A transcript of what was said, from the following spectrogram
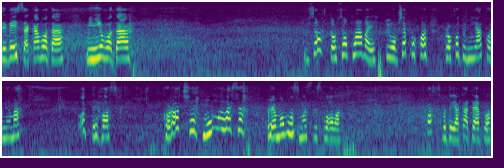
Дивись, яка вода. Мені вода. І все, то все плаває. Тут взагалі проходу, проходу ніякого нема. От ти, Господи. Коротше, мумилася в прямому смислі слова. Господи, яка тепла.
